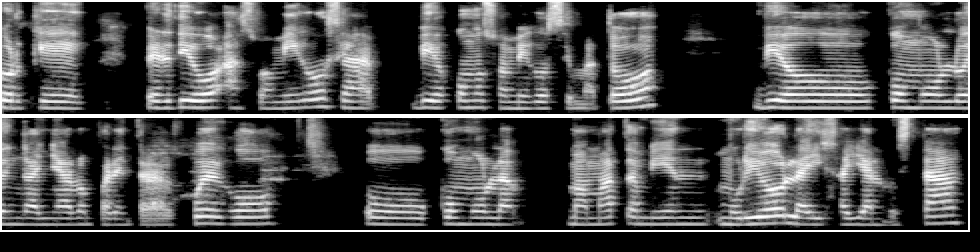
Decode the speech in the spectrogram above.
porque perdió a su amigo, o sea, vio cómo su amigo se mató, vio cómo lo engañaron para entrar al juego, o cómo la mamá también murió, la hija ya no está.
